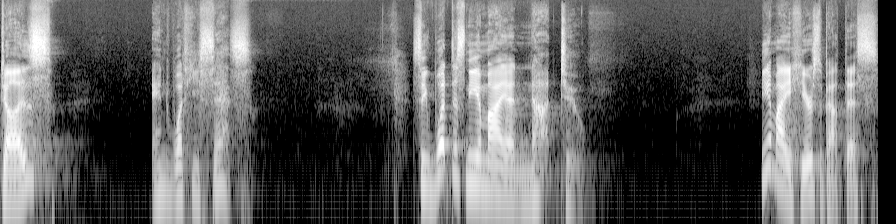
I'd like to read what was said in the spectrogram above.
does and what he says. See, what does Nehemiah not do? Nehemiah hears about this.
